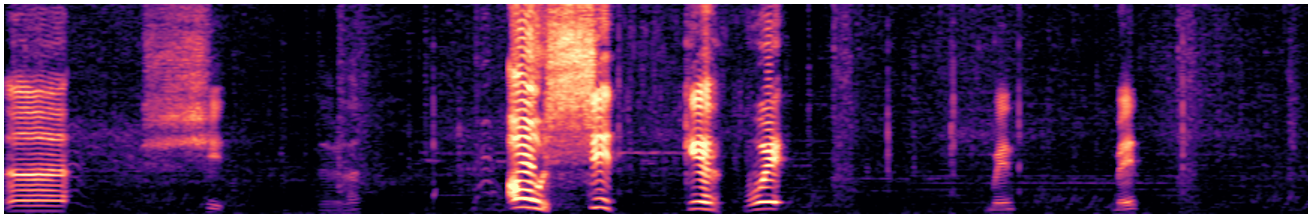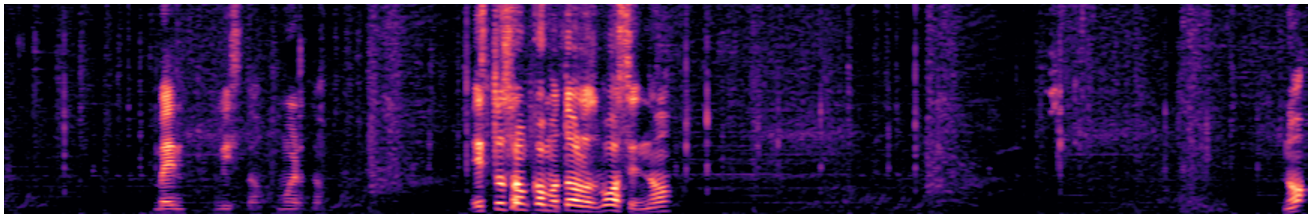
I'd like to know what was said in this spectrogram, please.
Uh, shit. De verdad. ¡Oh, shit! ¿Qué fue? Ven. Ven. Ven. Listo. Muerto. Estos son como todos los bosses, ¿no? No.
